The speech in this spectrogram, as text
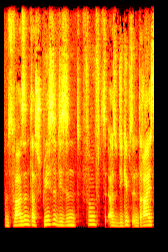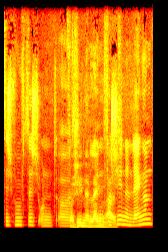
Und zwar sind das Spieße, die sind 50, also die gibt's in 30, 50 und äh, Verschiedenen Längen in halt. verschiedenen Längen.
